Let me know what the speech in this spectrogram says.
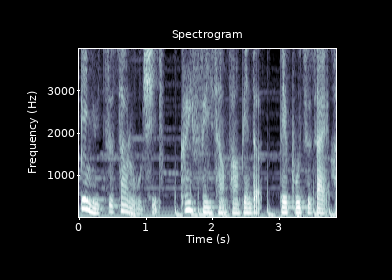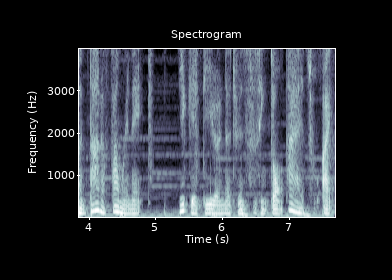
便于制造的武器，可以非常方便的被布置在很大的范围内。也给敌人的军事行动带来阻碍。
